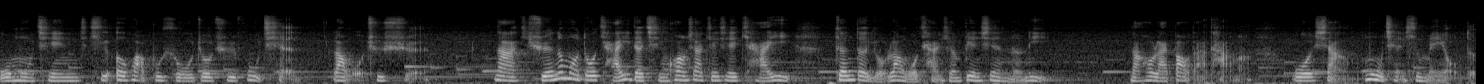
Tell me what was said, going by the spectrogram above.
我母亲是二话不说就去付钱让我去学。那学那么多才艺的情况下，这些才艺真的有让我产生变现能力，然后来报答他吗？我想目前是没有的。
